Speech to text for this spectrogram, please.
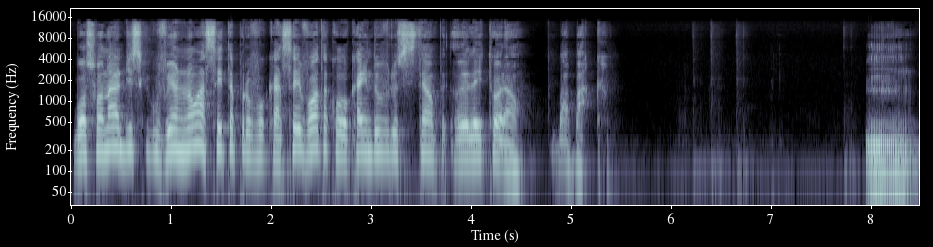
Bolsonaro disse que o governo não aceita provocação e volta a colocar em dúvida o sistema eleitoral. Babaca. Hum.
